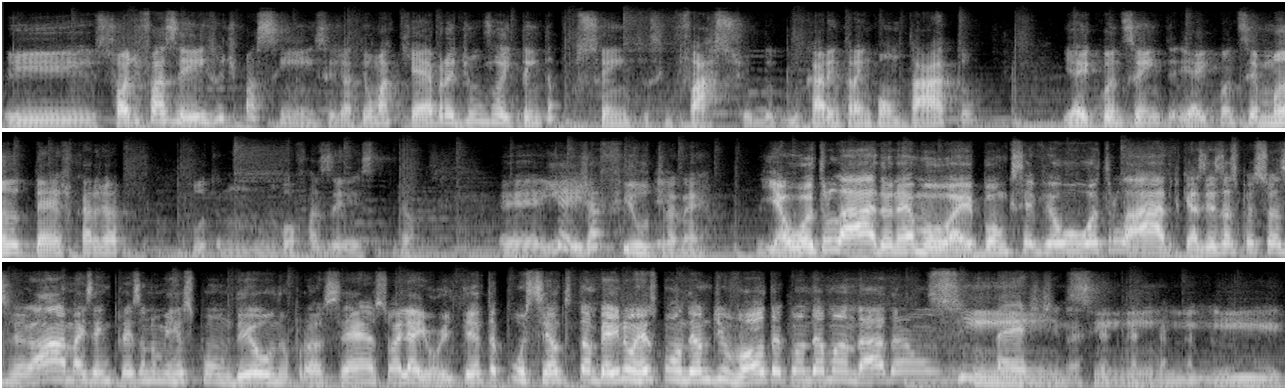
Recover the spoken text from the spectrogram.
E só de fazer isso, tipo assim, você já tem uma quebra de uns 80%, assim, fácil, do, do cara entrar em contato. E aí, quando você, e aí, quando você manda o teste, o cara já, puta, não, não vou fazer isso, entendeu? É, e aí já filtra, né? E é o outro lado, né, Mo? É bom que você vê o outro lado, porque às vezes as pessoas falam, ah, mas a empresa não me respondeu no processo. Olha aí, 80% também não respondendo de volta quando é mandada um sim, teste, né? Sim, e,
